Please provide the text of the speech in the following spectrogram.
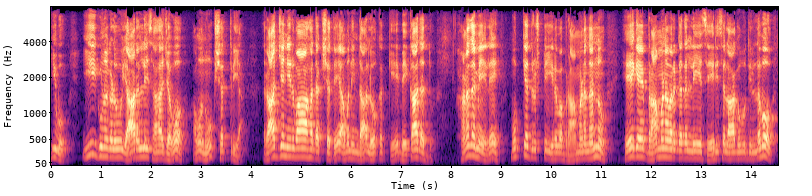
ಇವು. ಈ ಗುಣಗಳು ಯಾರಲ್ಲಿ ಸಹಜವೋ ಅವನು ಕ್ಷತ್ರಿಯ. ರಾಜ್ಯ ನಿರ್ವಾಹ ದಕ್ಷತೆ ಅವನಿಂದ ಲೋಕಕ್ಕೆ ಬೇಕಾದದ್ದು. ಹಣದ ಮೇಲೆ ಮುಖ್ಯ ದೃಷ್ಟಿ ಇರುವ ಬ್ರಾಹ್ಮಣನನ್ನು ಹೇಗೆ ಬ್ರಾಹ್ಮಣ ವರ್ಗದಲ್ಲಿ ಸೇರಿಸಲಾಗುವುದಿಲ್ಲವೋ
